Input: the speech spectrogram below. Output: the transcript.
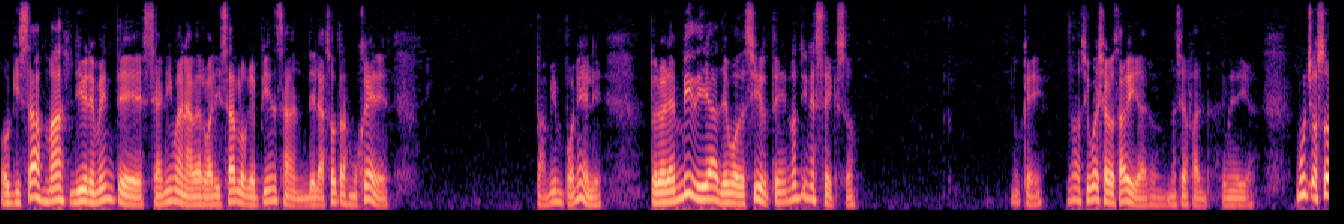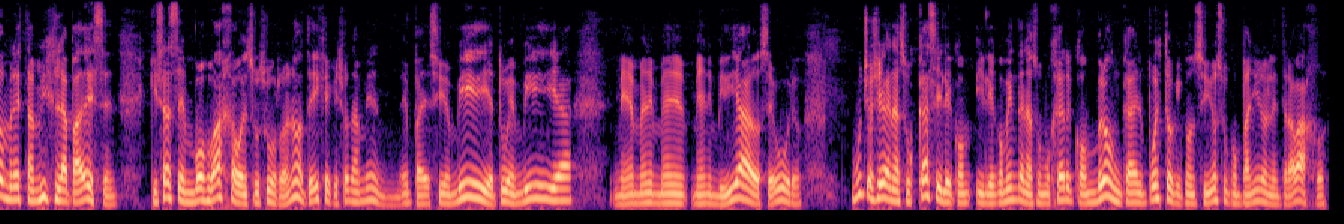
O quizás más libremente se animan a verbalizar lo que piensan de las otras mujeres, también ponele. Pero la envidia, debo decirte, no tiene sexo. Ok. No, si igual ya lo sabía, no, hacía falta que me digas. Muchos hombres también la padecen, quizás en voz baja o en susurro. No, te dije que yo también he padecido envidia, tuve envidia, me, han envidiado, seguro. Muchos llegan a sus casas y le, y le comentan a su mujer con bronca el puesto que consiguió su compañero en el trabajo,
